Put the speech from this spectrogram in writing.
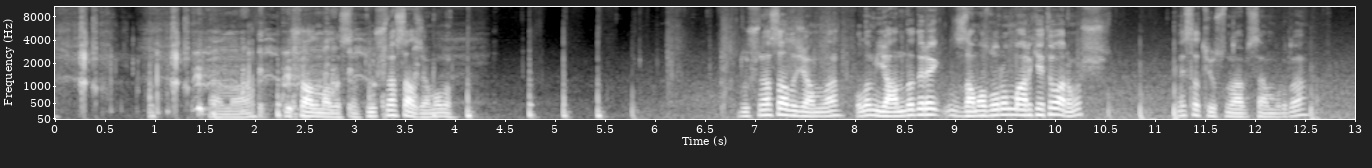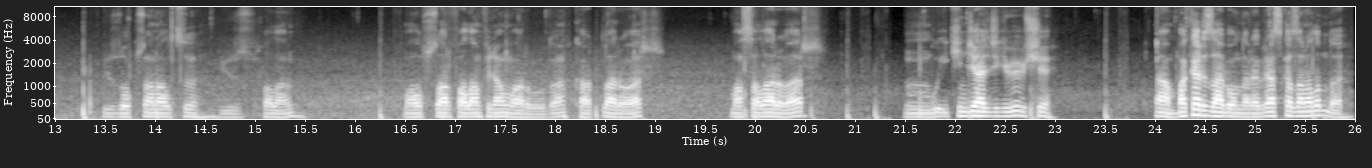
Tamam. Duş almalısın. Duş nasıl alacağım oğlum? Duş nasıl alacağım lan? Oğlum yanda direkt Zamazor'un marketi varmış. Ne satıyorsun abi sen burada? 196, 100 falan. Mouse'lar falan filan var burada. Kartlar var. Masalar var. Hmm, bu ikinci elci gibi bir şey. Tamam bakarız abi onlara. Biraz kazanalım da.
